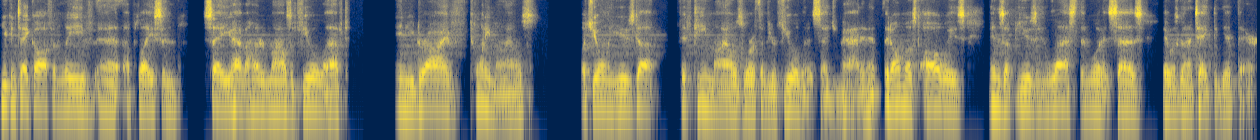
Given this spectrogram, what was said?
you can take off and leave a, a place and say you have 100 miles of fuel left and you drive 20 miles, but you only used up 15 miles worth of your fuel that it said you had. And it, it almost always ends up using less than what it says it was going to take to get there.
